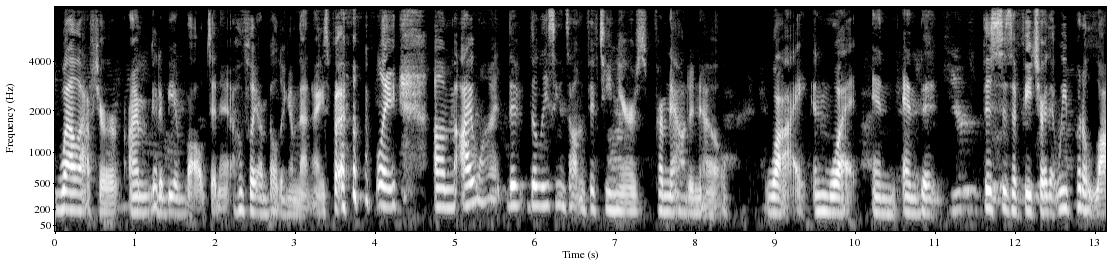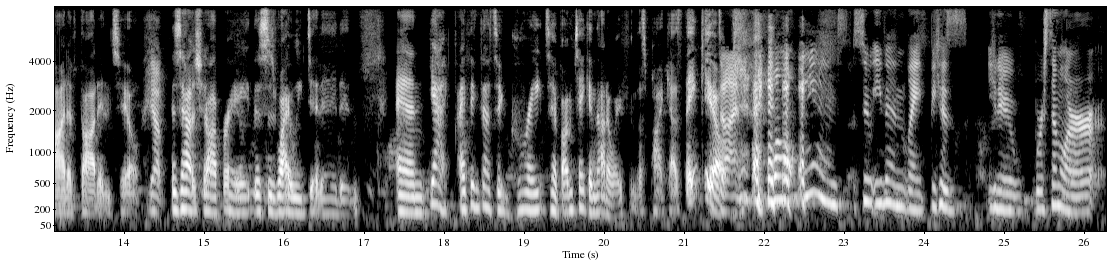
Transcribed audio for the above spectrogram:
well after I'm going to be involved in it. Hopefully, I'm building them that nice, but hopefully, um, I want the, the leasing consultant 15 years from now to know why and what and and that this is a feature that we put a lot of thought into. Yep. This is how it should operate. This is why we did it. And and yeah, I think that's a great tip. I'm taking that away from this podcast. Thank you. Done. well, and so even like because you know we're similar.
